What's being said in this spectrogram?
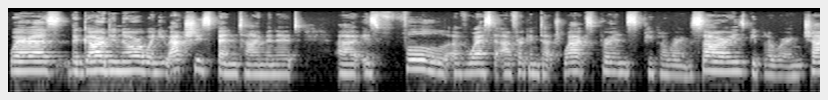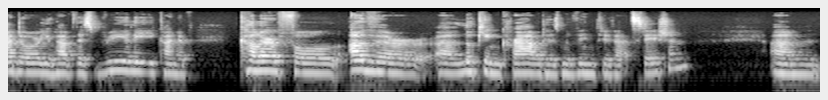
Whereas the Gare du Nord, when you actually spend time in it, uh, is full of West African Dutch wax prints. People are wearing saris, people are wearing chador. You have this really kind of colorful, other uh, looking crowd who's moving through that station. Um,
